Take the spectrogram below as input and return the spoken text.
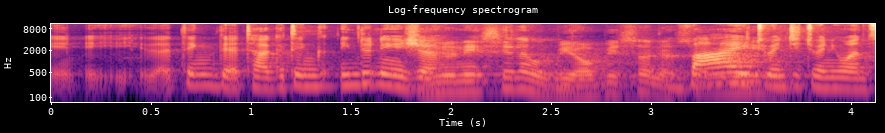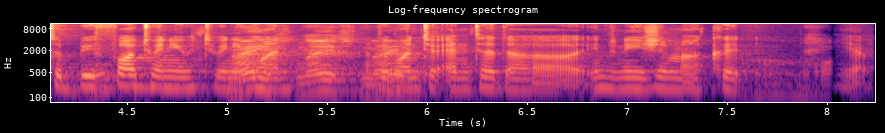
I think they're targeting Indonesia. Indonesia would be obvious one. By 2021, so before 2021, nice, nice, they want to enter the Indonesian market. Oh. Yep.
